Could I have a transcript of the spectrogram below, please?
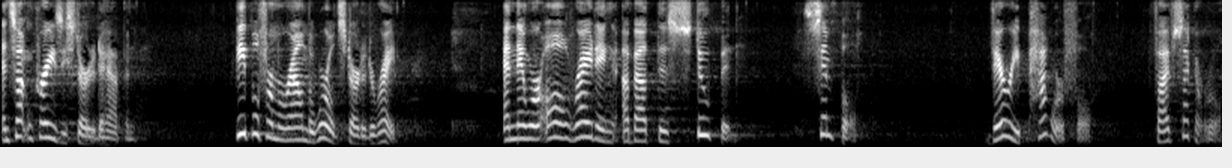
and something crazy started to happen. People from around the world started to write. And they were all writing about this stupid, simple, very powerful five second rule.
